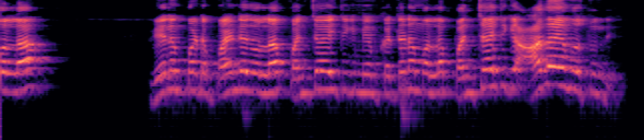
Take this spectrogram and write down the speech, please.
వల్ల వేలంపాట పాయిండేది వల్ల పంచాయతీకి మేము కట్టడం వల్ల పంచాయతీకి ఆదాయం వస్తుంది.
